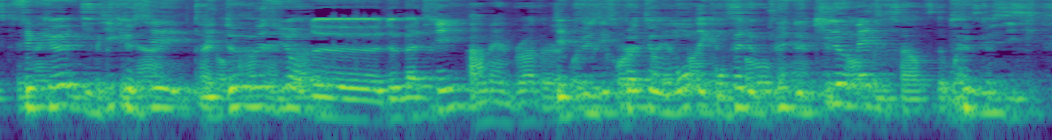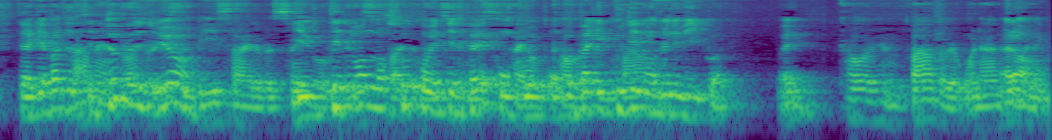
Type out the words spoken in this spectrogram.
c'est que il dit que c'est 1969 les deux mesures de, de batterie les plus exploitées au monde et qu'on fait le plus de kilomètres de musique. C'est-à-dire qu'à partir de ces deux mesures, il y a eu tellement de morceaux qui ont été faits qu'on Winstons peut, pas l'écouter dans une vie, quoi. To Alors, the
